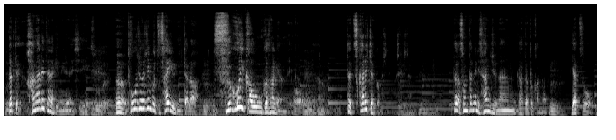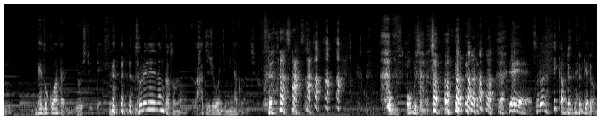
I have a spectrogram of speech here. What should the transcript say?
うん。だって、離れてなきゃ見れないし、そうん、登場人物左右にいたら、うんすごい顔を動かさなきゃなんないから。うん。だから疲れちゃうかもしれない、もしかしたら。だからそのために30何型とかのうん。やつをうん。寝床あたりに用意しておいて、うん。それでなんかその85インチ見なくなるんですよ。オブオブじゃなっちゃういやいやいや、それはないかもしれないけど、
